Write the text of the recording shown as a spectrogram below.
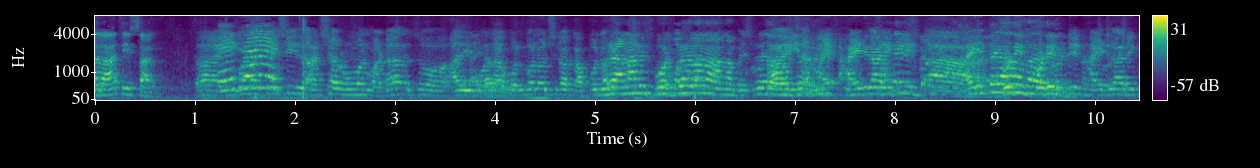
అలా హర్ష రూమ్ అన్నమాట. సో అది మొన్న కొనుక్కొని వచ్చిన కప్పులు హైట్ గారికి హైట్ గారికి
